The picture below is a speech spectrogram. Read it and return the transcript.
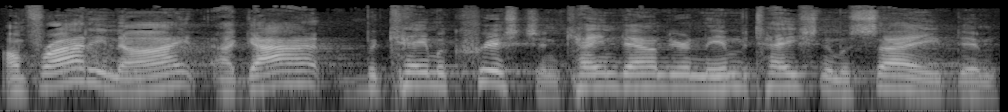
On Friday night, a guy became a Christian, came down during the invitation and was saved. And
